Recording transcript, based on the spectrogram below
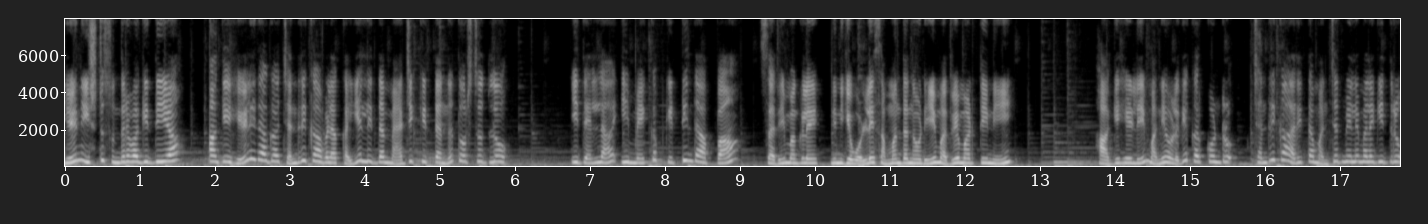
ಏನು ಇಷ್ಟು ಸುಂದರವಾಗಿದ್ದೀಯಾ? ಹಾಗೆ ಹೇಳಿದಾಗ ಚಂದ್ರಿಕಾ ಅವಳ ಕೈಯಲ್ಲಿದ್ದ ಮ್ಯಾಜಿಕ್ ಕಿಟ್ ಅನ್ನು ತೋರ್ಸಿದ್ಲು. ಇದೆಲ್ಲ ಈ ಮೇಕಪ್ ಕಿಟ್ಟಿಂದ ಅಪ್ಪ. ಸರಿ ಮಗಳೇ, ನಿನಗೆ ಒಳ್ಳೆ ಸಂಬಂಧ ನೋಡಿ ಮದ್ವೆ ಮಾಡ್ತೀನಿ. ಹಾಗೆ ಹೇಳಿ ಮನೆಯೊಳಗೆ ಕರ್ಕೊಂಡ್ರು. ಚಂದ್ರಿಕಾ ಹರಿತ ಮಂಚದ ಮೇಲೆ ಮಲಗಿದ್ರು.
